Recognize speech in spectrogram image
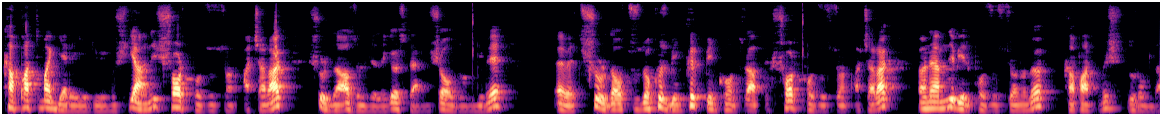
kapatma gereği duymuş. Yani short pozisyon açarak şurada az önce de göstermiş olduğum gibi Evet şurada 39 bin 40 bin kontratlık short pozisyon açarak önemli bir pozisyonunu kapatmış durumda.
